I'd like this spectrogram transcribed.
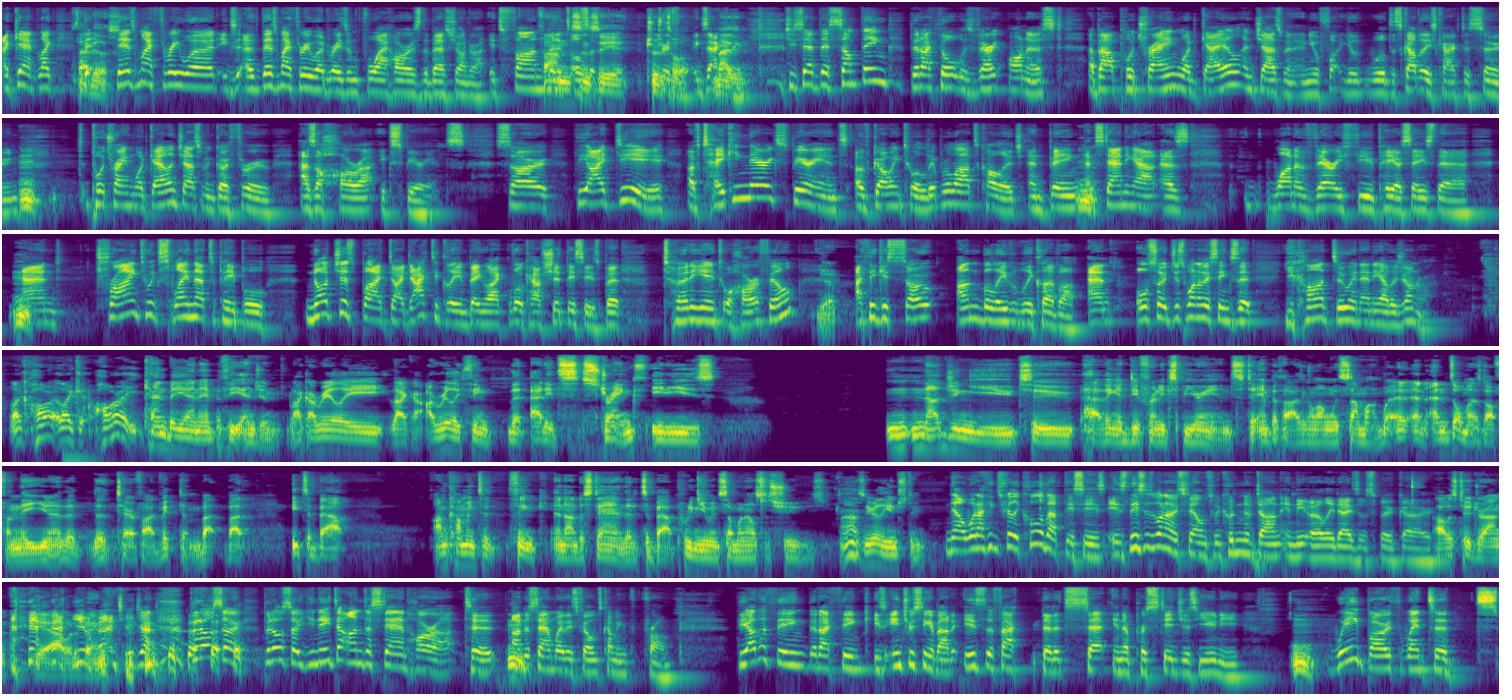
again, like th- there's my three word. Ex- uh, there's my three word reason for why horror is the best genre. It's fun, but Fun, it's also sincere, truthful. Exactly. Amazing. She said there's something that I thought was very honest about portraying what Gail and Jasmine, and you'll you'll we'll discover these characters soon, t- portraying what Gail and Jasmine go through as a horror experience. So the idea of taking their experience of going to a liberal arts college and being and mm. standing out as one of very few POCs there mm. and trying to explain that to people, not just by didactically and being like, look how shit this is, but turning it into a horror film, Yeah. I think is so unbelievably clever. And also just one of those things that you can't do in any other genre. Like horror like horror can be an empathy engine. Like i really like i really think that at its strength it is nudging you to having a different experience to empathizing along with someone. And, and it's almost often the you know the, the terrified victim but but it's about i'm coming to think and understand that it's about putting you in someone else's shoes oh, it's really interesting Now, what I think is really cool about this is, is this is one of those films we couldn't have done in the early days of Spooko. i was too drunk yeah i would you have been were too drunk. But also, but also, you need to understand horror to Mm. understand where this film's coming from. The other thing that I think is interesting about it is the fact that it's set in a prestigious uni. Mm. We both went to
